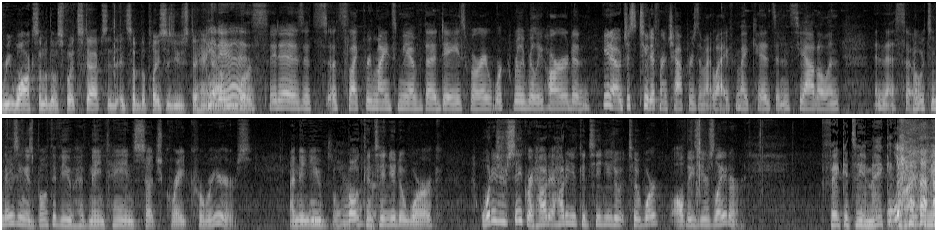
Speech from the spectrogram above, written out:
rewalk some of those footsteps in, in some of the places you used to hang It out and work? It is. It's it's like reminds me of the days where I worked really really hard and you know just two different chapters in my life, my kids in Seattle and and this. So And what's amazing is both of you have maintained such great careers. I mean, you, you. both continue to work. What is your secret? How do, how do you continue to, to work all these years later? Fake it till you make it, right? I mean,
